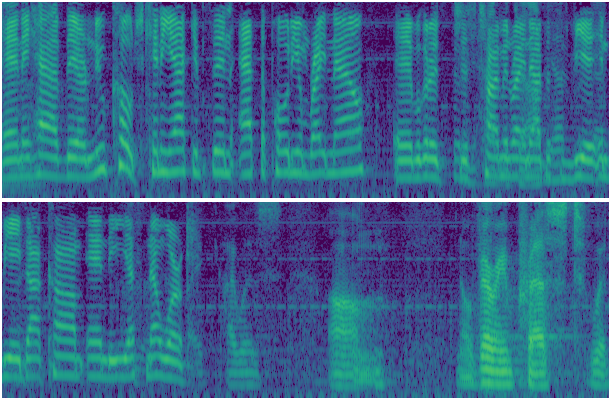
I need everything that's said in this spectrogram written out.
and they have their new coach Kenny Atkinson at the podium right now. And we're going to just chime in right now. This is via NBA.com and the Yes Network. I was, um, you know, very impressed with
